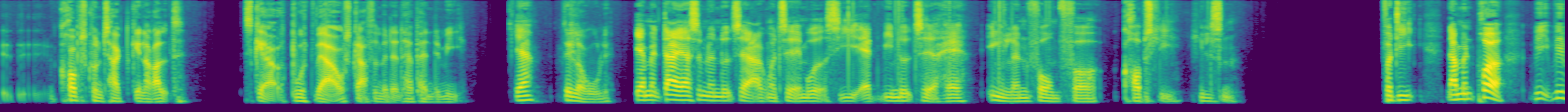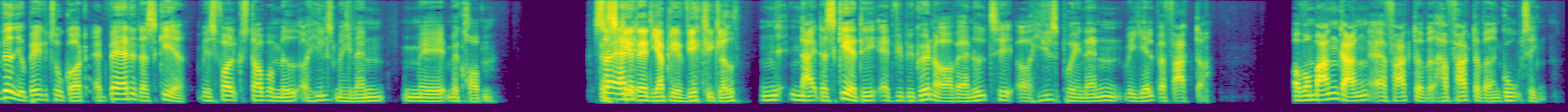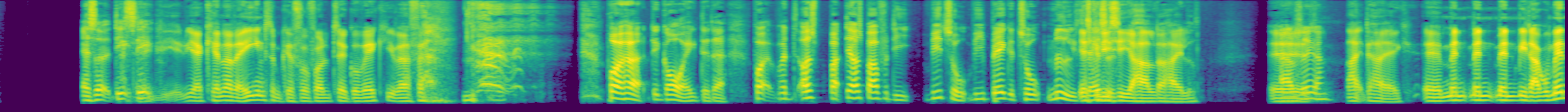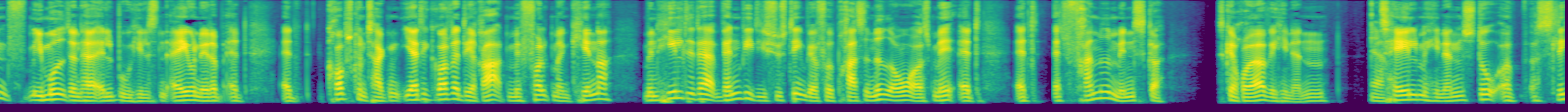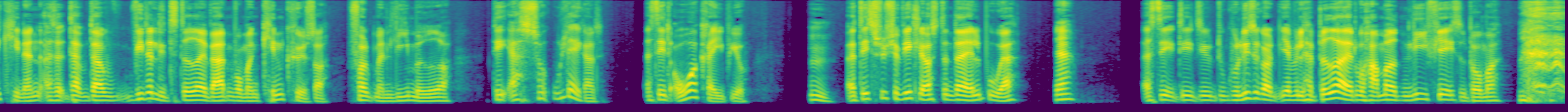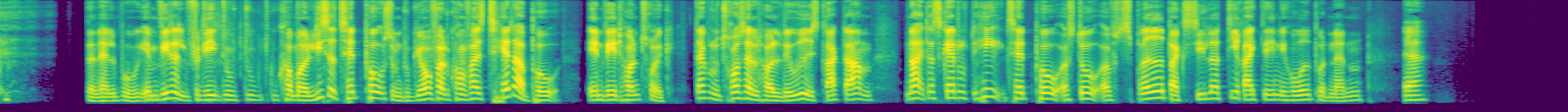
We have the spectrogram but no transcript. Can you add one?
kropskontakt generelt skal, burde være afskaffet med den her pandemi. Ja. Det er roligt. Jamen, der er jeg simpelthen nødt til at argumentere imod at sige, at vi er nødt til at have en eller anden form for kropslig hilsen. Fordi, nej, men prøv vi, vi ved jo begge to godt, at hvad er det, der sker, hvis folk stopper med at hilse med hinanden med, med kroppen? Så sker det... det, at jeg bliver virkelig glad. Nej, der sker det, at vi begynder at være nødt til at hilse på hinanden ved hjælp af fakter. Og hvor mange gange er fakter, har fakter været en god ting? Altså, det, Altså, det, jeg, jeg kender der en, som kan få folk til at gå væk, i hvert fald. prøv at høre, det går ikke, det der. For, for, også, det er også bare fordi, vi to, vi er begge to Jeg middelklasse. skal lige sige, at jeg har aldrig hejlet. Er du Øh, sikker? Nej, det har jeg ikke. Øh, men, men, men mit argument imod den her albuehilsen er jo netop, at, at kropskontakten, ja, det kan godt være, det er rart med folk, man kender, men hele det der vanvittige system, vi har fået presset ned over os med, at, at, at fremmede mennesker skal røre ved hinanden, Ja. tale med hinanden, stå og, og slikke hinanden. Altså, der, der er jo vidderligt steder i verden, hvor man kindkysser folk, man lige møder. Det er så ulækkert. Altså, det er et overgreb jo. Mm. Og det synes jeg virkelig også, den der albu er. Ja. Altså, det, det, det, du kunne lige så godt... Jeg vil have bedre, at du hamrede den lige i fjeset på mig den albue. Jamen, vidderligt, fordi du, du, du kommer jo lige så tæt på, som du gjorde før. Du kommer faktisk tættere på, end ved et håndtryk. Der kunne du trods alt holde det ud i strakt arm. Nej, der skal du helt tæt på og stå og sprede baciller direkte ind i hovedet på den anden. Ja.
